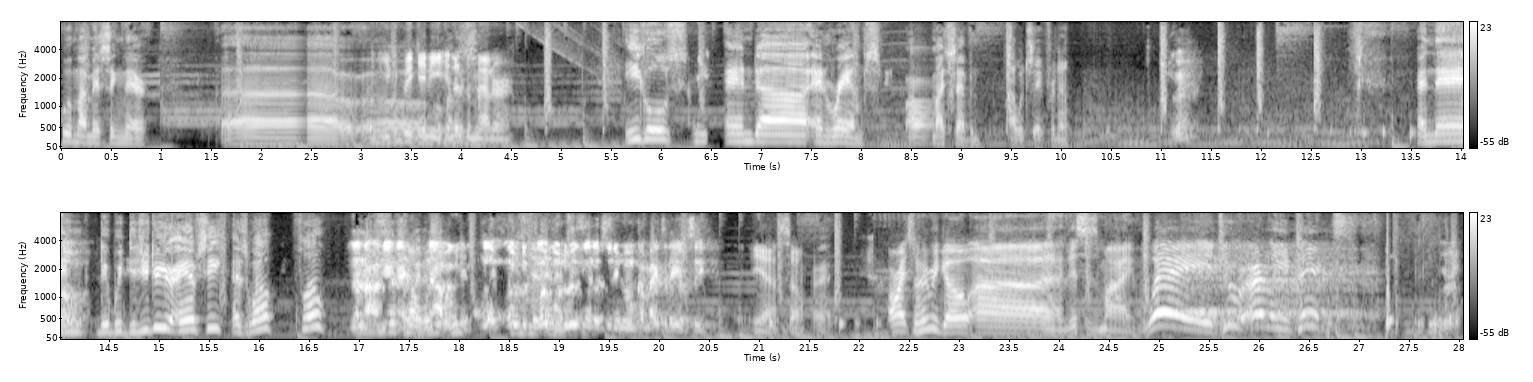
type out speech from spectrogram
who am I missing there? Uh, You can pick any. It doesn't matter. Eagles and uh, and Rams are my seven. I would say for now. Okay. And then Oh. did we? Did you do your AFC as well, Flo? No, no, Or no, just- no, we- no. we We just- just we Flo just Flo did gonna do his NFC. NFC, then we'll come back to the AFC. Yeah. So. All right. All right. So here we go. Uh, this is my way too early picks.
